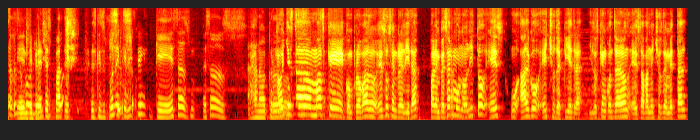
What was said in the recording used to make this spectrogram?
Los en diferentes partes? Es que se supone es que dicen que esas esos ah no acuerdo. No, ya está más que comprobado. Esos en realidad, para empezar, monolito es algo hecho de piedra y los que encontraron estaban hechos de metal.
